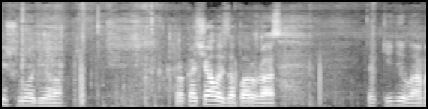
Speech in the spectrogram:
пішло діло. Прокачалось за пару раз. Такі діла.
